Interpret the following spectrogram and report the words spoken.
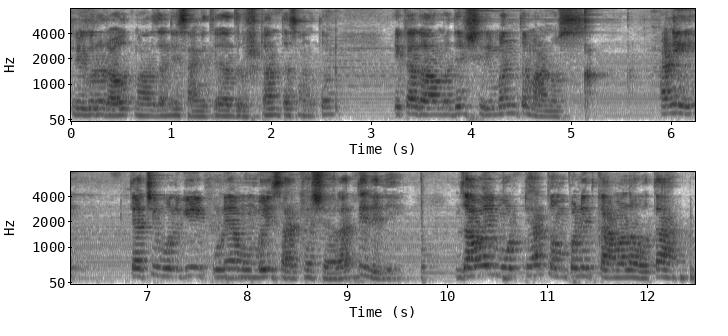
श्री गुरु राऊत महाराजांनी सांगितलेला दृष्टांत सांगतो. एका गावामध्ये श्रीमंत माणूस आणि त्याची मुलगी पुण्या मुंबई सारख्या शहरात दिलेली. जावाई मोठ्या कंपनीत कामाला होता.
